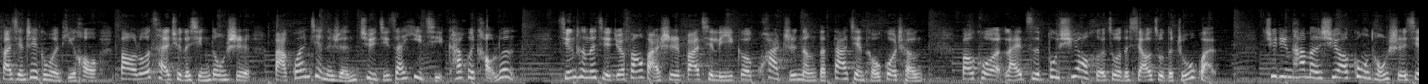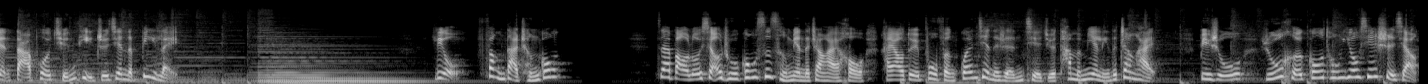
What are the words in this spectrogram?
发现这个问题后，保罗采取的行动是把关键的人聚集在一起开会讨论。形成的解决方法是发起了一个跨职能的大箭头过程，包括来自不需要合作的小组的主管，确定他们需要共同实现打破群体之间的壁垒。六、放大成功，在保罗消除公司层面的障碍后，还要对部分关键的人解决他们面临的障碍。比如如何沟通优先事项，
